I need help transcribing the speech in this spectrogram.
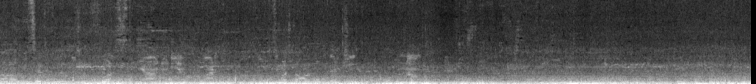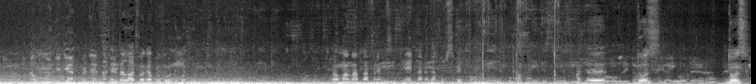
Ah, o Vicente que força. Já, na minha quarto. Sim, mas não, não podemos ir. Não. Está um monte de ar para descer. Anda lá devagar para ver o número. Vamos andar para a frente. Epa, não dá para perceber. Uh, 12. 12.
